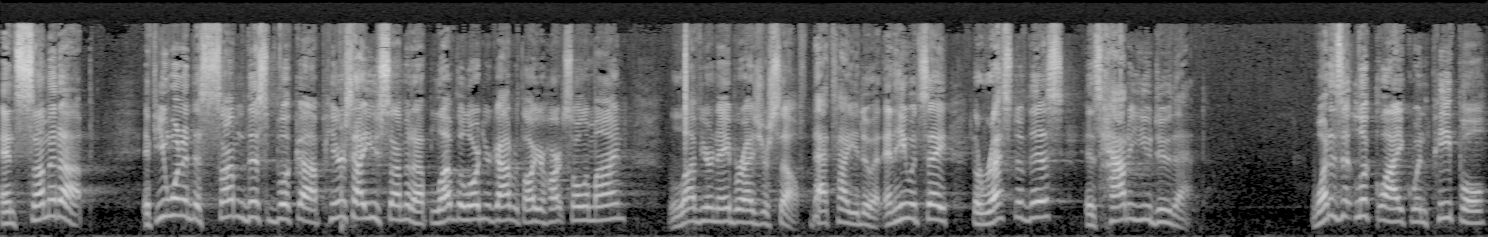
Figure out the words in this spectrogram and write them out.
and sum it up, if you wanted to sum this book up, here's how you sum it up love the Lord your God with all your heart, soul, and mind. Love your neighbor as yourself. That's how you do it. And he would say the rest of this is how do you do that? What does it look like when people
